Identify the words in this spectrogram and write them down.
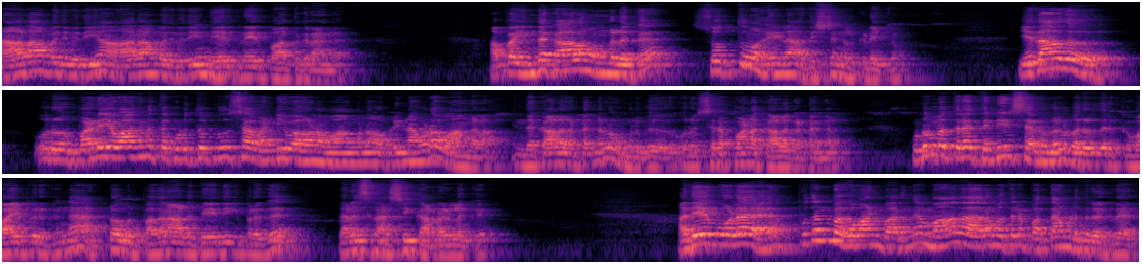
நாலாம் அதிபதியும் ஆறாம் அதிபதியும் நேருக்கு நேர் பார்த்துக்கிறாங்க. அப்போ இந்த காலம் உங்களுக்கு சொத்து வகையில் அதிர்ஷ்டங்கள் கிடைக்கும். ஏதாவது ஒரு பழைய வாகனத்தை கொடுத்து புதுசாக வண்டி வாகனம் வாங்கணும் அப்படின்னா கூட வாங்கலாம். இந்த காலகட்டங்கள் உங்களுக்கு ஒரு சிறப்பான காலகட்டங்கள். குடும்பத்தில் திடீர் செலவுகள் வருவதற்கு வாய்ப்பு இருக்குங்க. அக்டோபர் பதினாலு தேதிக்கு பிறகு தனுசு ராசிக்காரர்களுக்கு. அதே போல் புதன் பகவான் பாருங்கள் மாத ஆரம்பத்தில் பத்தாம் இடத்துல இருக்கிறார்.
